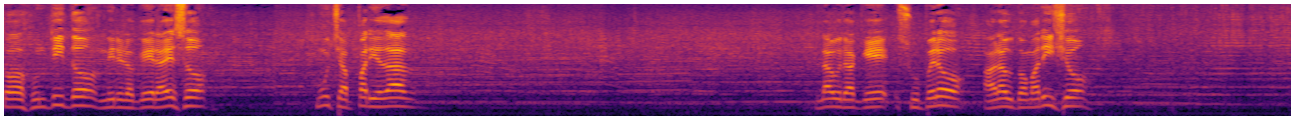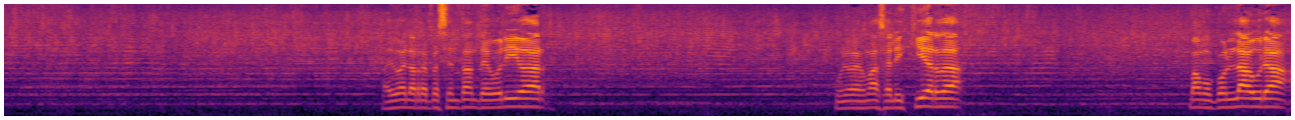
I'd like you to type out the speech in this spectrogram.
Todos juntitos, mire lo que era eso. Mucha pariedad. Laura que superó al auto amarillo. Ahí va la representante de Bolívar. Una vez más a la izquierda. Vamos con Laura.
